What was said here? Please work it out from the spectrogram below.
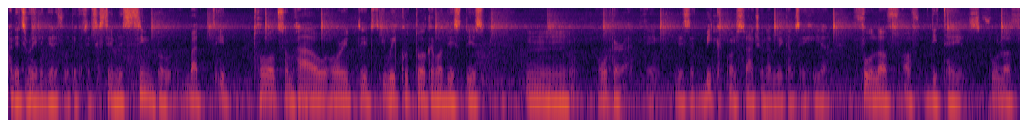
and it's really beautiful because it's extremely simple, but it told somehow, or it, it we could talk about this this um, opera thing, this big construction that we can see here, full of, of details, full of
